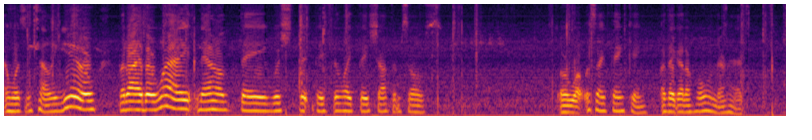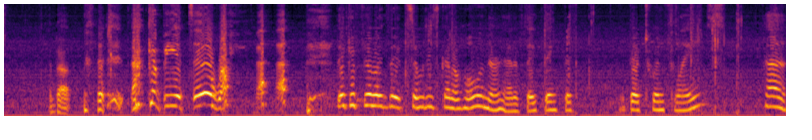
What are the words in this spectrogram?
and wasn't telling you but either way now they wish that they feel like they shot themselves. Or what was I thinking? Or they got a hole in their head. About that could be it too right? They could feel like that somebody's got a hole in their head if they think that they're twin flames. Huh.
